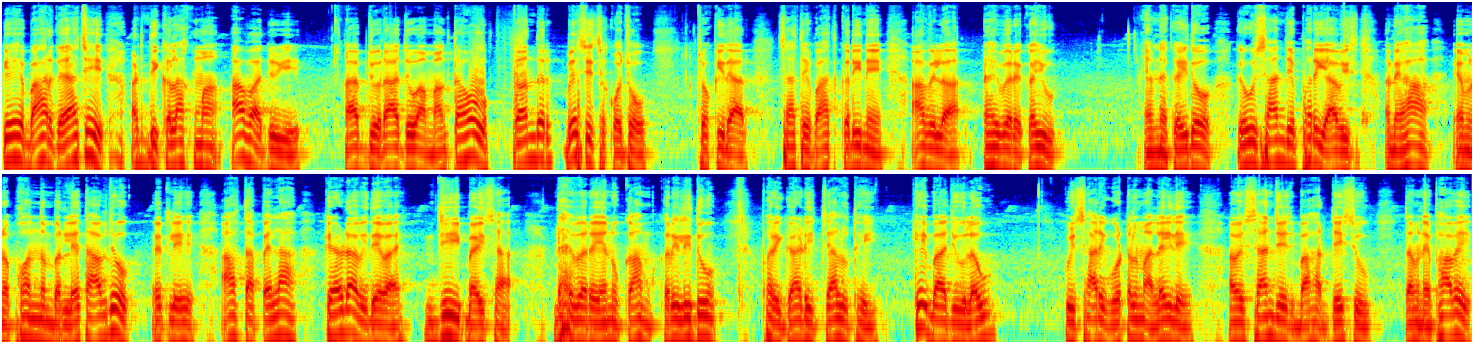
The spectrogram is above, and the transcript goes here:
કે એ બહાર ગયા છે, અડધી કલાકમાં આવવા જોઈએ. આપ જો રાહ જોવા માંગતા હો, તો અંદર બેસી શકો છો. ચોકીદાર સાથે વાત કરીને આવેલા ડ્રાઈવરે કહ્યું એમને કહી દો કે હું સાંજે ફરી આવીશ અને હા, એમનો ફોન નંબર લેતા આવજો, એટલે આવતા પહેલાં કેવડાવી દેવાય. જી, બાઈ શાહ ડ્રાઈવરે એનું કામ કરી લીધું. ફરી ગાડી ચાલુ થઈ. કઈ બાજુ લઉં? કોઈ સારી હોટલમાં લઈ લે. હવે સાંજે જ બહાર જઈશું. તમને ફાવે?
